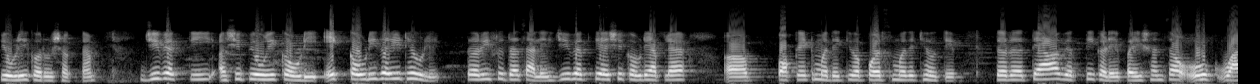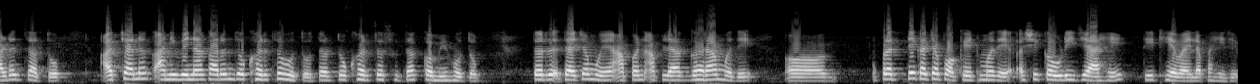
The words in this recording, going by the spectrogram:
पिवळी करू शकता. जी व्यक्ती अशी पिवळी कवडी एक कवडी जरी ठेवली तरी सुद्धा चालेल. जी व्यक्ती अशी कवडी आपल्या पॉकेटमध्ये किंवा पर्समध्ये ठेवते तर त्या व्यक्तीकडे पैशांचा ओघ वाढत जातो. अचानक आणि विनाकारण जो खर्च होतो तर तो खर्चसुद्धा कमी होतो. तर त्याच्यामुळे आपण आपल्या घरामध्ये प्रत्येकाच्या पॉकेटमध्ये अशी कवडी जी आहे ती ठेवायला पाहिजे.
